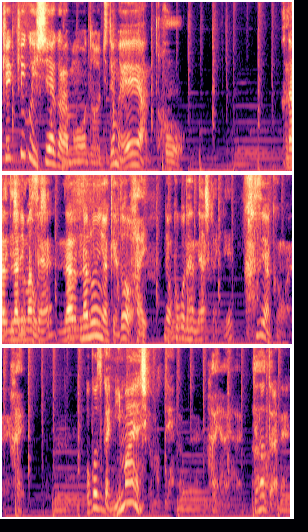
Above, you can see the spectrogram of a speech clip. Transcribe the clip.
結局一緒やからもうどっちでもええやんと。ほう。ななりません？ななるんやけど、はい。でもここでね確かにね。和也君はね、はいお小遣い2万円しか持ってへんかった。ねはいはいはい。ってなったらね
